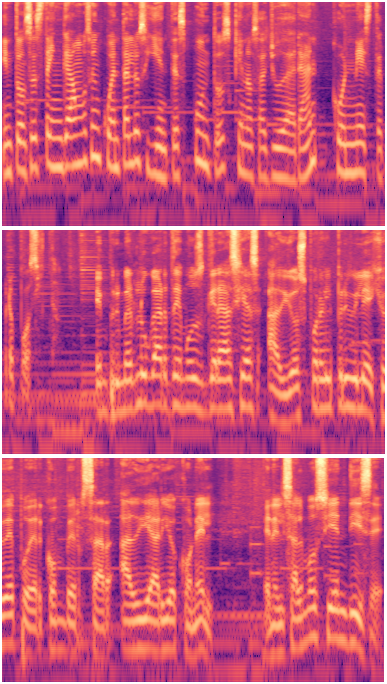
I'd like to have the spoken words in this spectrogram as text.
Entonces tengamos en cuenta los siguientes puntos que nos ayudarán con este propósito. En primer lugar, demos gracias a Dios por el privilegio de poder conversar a diario con Él. En el Salmo 100 dice,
